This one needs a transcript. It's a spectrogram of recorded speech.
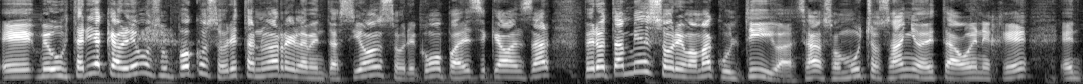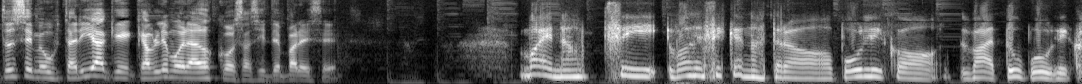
Eh, me gustaría que hablemos un poco sobre esta nueva reglamentación, sobre cómo parece que avanzar, pero también sobre Mamá Cultiva. Son muchos años de esta ONG, entonces me gustaría que, que hablemos de las dos cosas, si te parece. Bueno, sí, vos decís que nuestro público, va, tu público,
